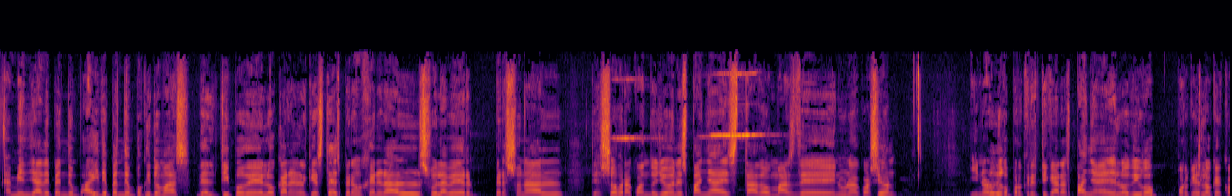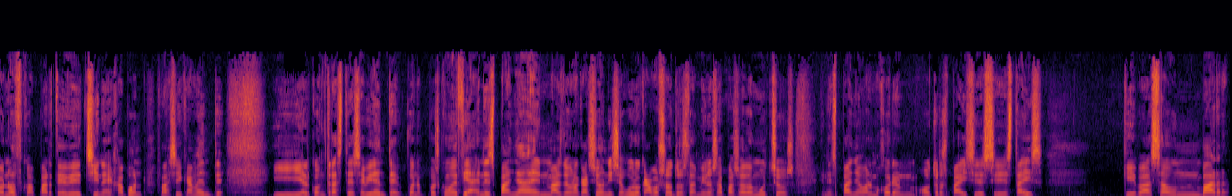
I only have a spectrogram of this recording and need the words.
también ya depende, ahí depende un poquito más del tipo de local en el que estés, pero en general suele haber personal de sobra. Cuando yo en España he estado más de en una ocasión, y no lo digo por criticar a España, ¿eh? lo digo porque es lo que conozco, aparte de China y Japón, básicamente. Y el contraste es evidente. Bueno, pues como decía, en España, en más de una ocasión, y seguro que a vosotros también os ha pasado a muchos en España, o a lo mejor en otros países si estáis, que vas a un bar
